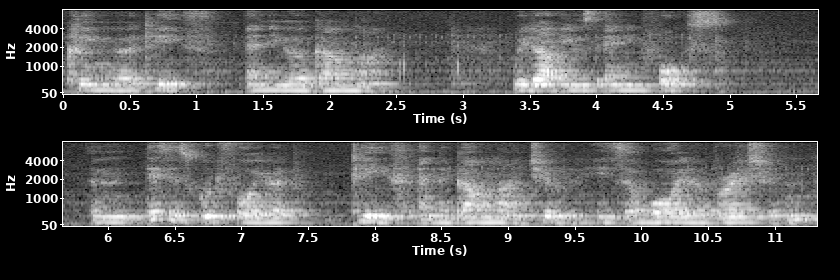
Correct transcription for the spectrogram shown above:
clean your teeth and your gum line without use any force. And this is good for your teeth and the gum line too. It's avoid abrasion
